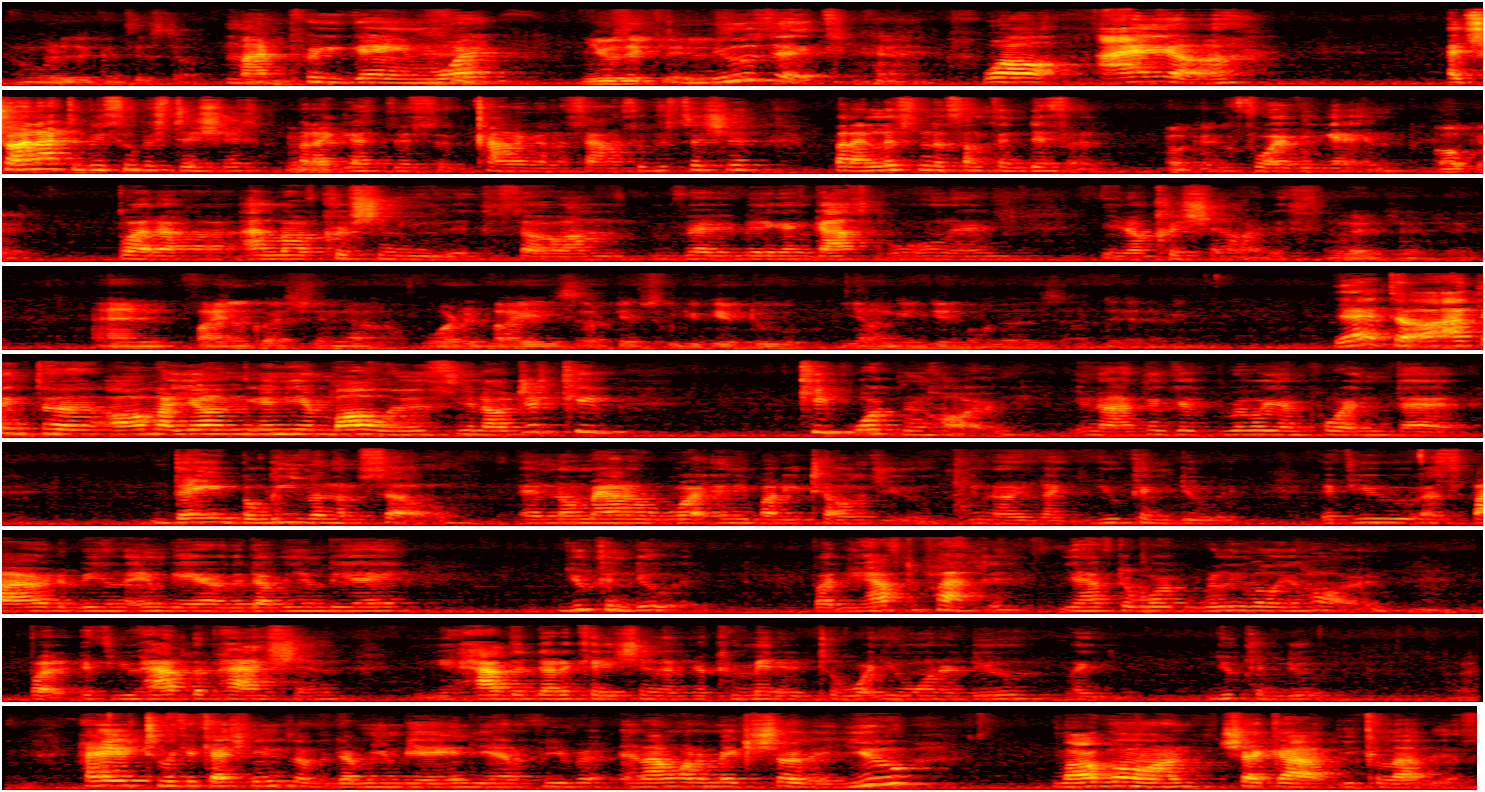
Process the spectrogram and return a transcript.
And what does it consist of? My pre-game what? music playlist. Music. well, I uh, I try not to be superstitious, but I guess this is kind of gonna sound superstitious. But I listen to something different okay. before every game. Okay. But uh, I love Christian music, so I'm very big in gospel and you know Christian artists. Right, right, right. And final question: uh, What advice or tips would you give to young Indian bowlers out there? I mean, yeah, to I think to all my young Indian ballers, you know, just keep keep working hard. You know, I think it's really important that they believe in themselves, and no matter what anybody tells you, you know, like you can do it if you aspire to be in the NBA or the WNBA, you can do it. But you have to practice. You have to work really, really hard. But if you have the passion, you have the dedication, and you're committed to what you want to do, like you can do it. Hey, Tamika Catchings of the WNBA Indiana Fever, and I want to make sure that you log on, check out Ekalavyas.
